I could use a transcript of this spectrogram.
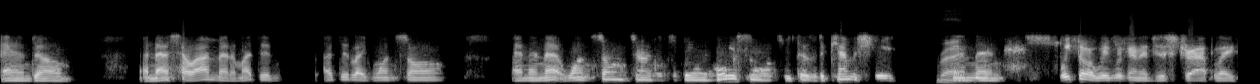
and um and that's how I met him. I did I did like one song and then that one song turned into doing more songs because of the chemistry. Right. And then we thought we were gonna just drop like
